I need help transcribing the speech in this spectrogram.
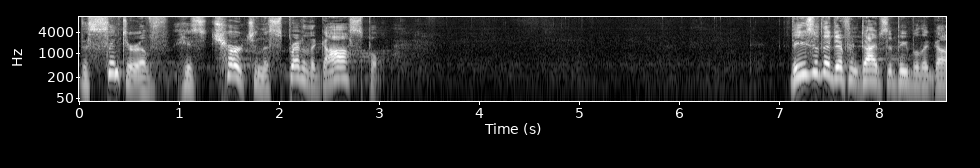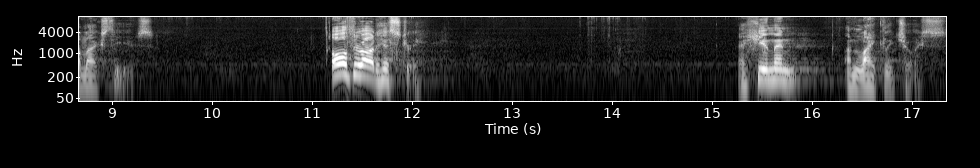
the center of his church and the spread of the gospel. These are the different types of people that God likes to use. All throughout history. A human, unlikely choice.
